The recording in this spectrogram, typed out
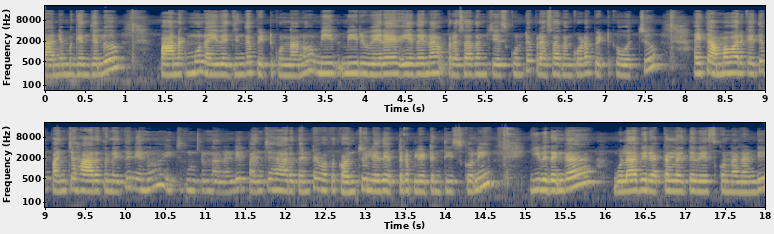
దానిమ్మ గింజలు పానకము నైవేద్యంగా పెట్టుకున్నాను. మీ మీరు వేరే ఏదైనా ప్రసాదం చేసుకుంటే ప్రసాదం కూడా పెట్టుకోవచ్చు. అయితే అమ్మవారికి అయితే పంచహారతను అయితే నేను ఇచ్చుకుంటున్నానండి. పంచహారత అంటే ఒక కంచు లేదా ఎత్తడి ప్లేట్ని తీసుకొని ఈ విధంగా గులాబీ రెక్కలను అయితే వేసుకున్నానండి.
